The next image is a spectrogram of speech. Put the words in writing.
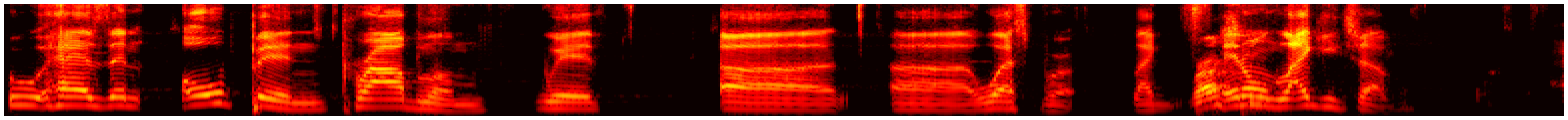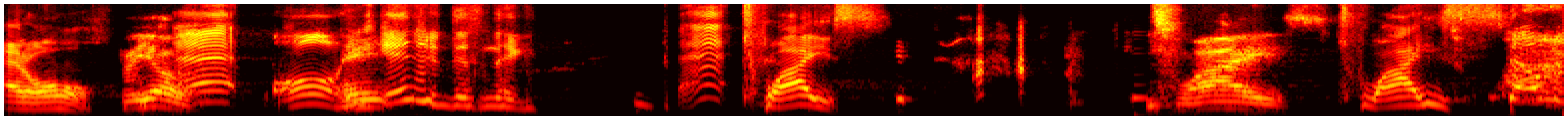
who has an open problem with uh uh Westbrook. Like they don't like each other At all. But yo, at all. He Hey. injured this nigga. Pat, Twice. twice. Twice. tell me,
